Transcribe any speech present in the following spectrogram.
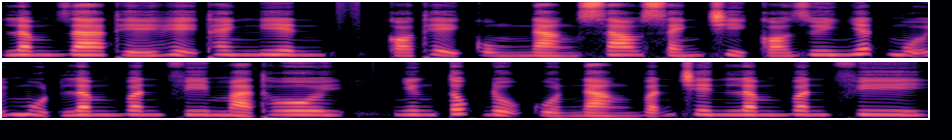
Lâm gia thế hệ thanh niên, có thể cùng nàng sao sánh chỉ có duy nhất mỗi một Lâm Vân Phi mà thôi. Nhưng tốc độ của nàng vẫn trên Lâm Vân Phi.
